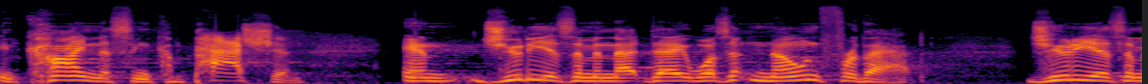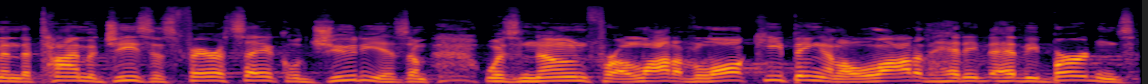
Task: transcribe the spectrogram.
and kindness and compassion. And Judaism in that day wasn't known for that. Judaism in the time of Jesus, Pharisaical Judaism, was known for a lot of law keeping and a lot of heavy, heavy burdens.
